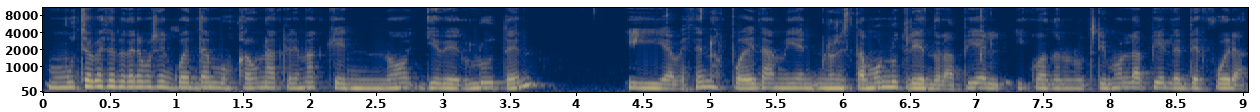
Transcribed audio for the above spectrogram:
Muchas veces no tenemos en cuenta en buscar una crema que no lleve gluten y a veces nos puede también, nos estamos nutriendo la piel y cuando nos nutrimos la piel desde fuera,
